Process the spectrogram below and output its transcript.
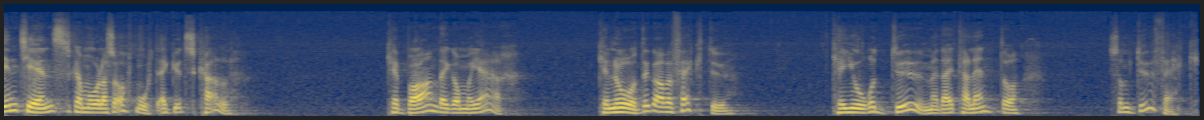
din tjeneste skal måles opp mot, er Guds kall. Hva ba han deg om å gjøre? Hva nådegave fikk du? Hva gjorde du med de talentene som du fikk?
